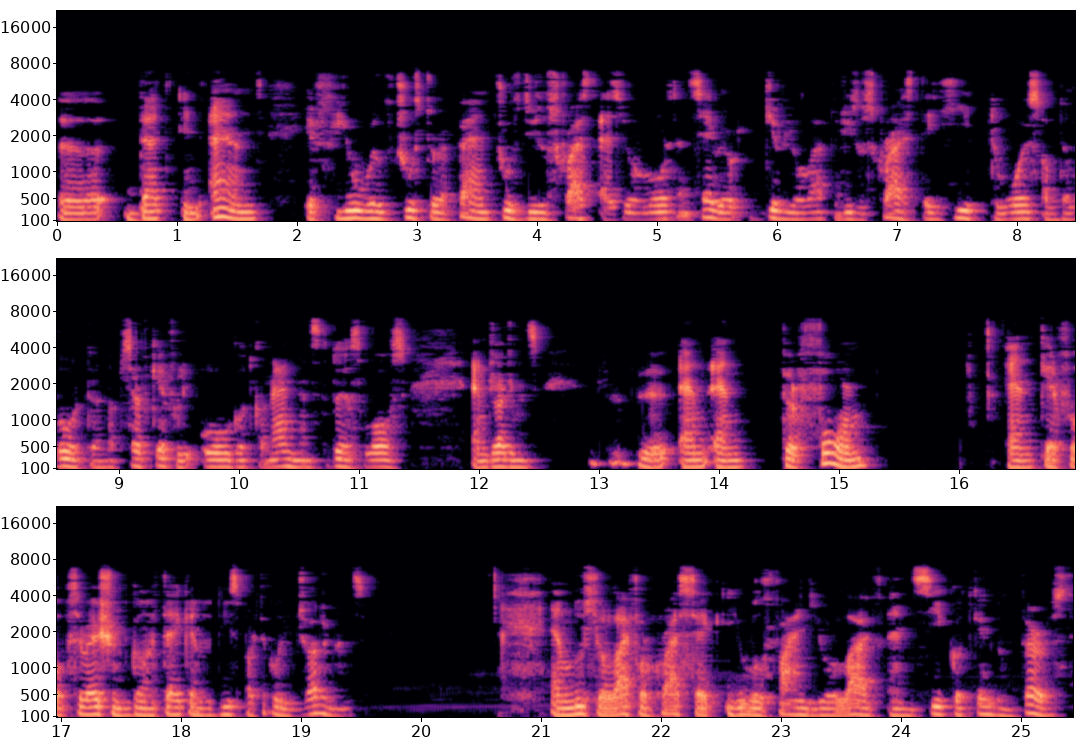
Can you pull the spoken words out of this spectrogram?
uh, that in end, if you will choose to repent, choose Jesus Christ as your Lord and Savior, give your life to Jesus Christ, take heed to the voice of the Lord, and observe carefully all God's commandments, His laws and judgments, uh, and and perform and careful observation gonna take into these particular judgments and lose your life for Christ's sake, you will find your life and seek God's kingdom first.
